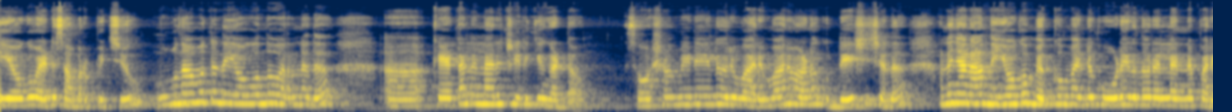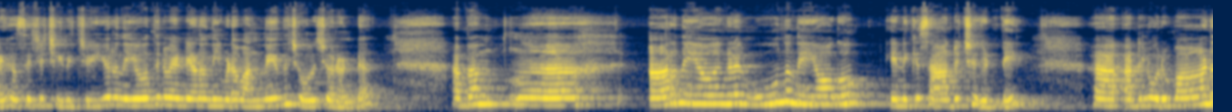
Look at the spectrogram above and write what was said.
നിയോഗമായിട്ട് സമർപ്പിച്ചു. മൂന്നാമത്തെ നിയോഗം എന്ന് പറഞ്ഞത് കേട്ടാൽ എല്ലാവരും ചിരിക്കും കേട്ടോ. സോഷ്യൽ മീഡിയയിൽ ഒരു വരുമാനമാണ് ഉദ്ദേശിച്ചത്. അന്ന് ഞാൻ ആ നിയോഗം വെക്കുമ്പോൾ എന്റെ കൂടെ ഇരുന്നവരെല്ലാം എന്നെ പരിഹസിച്ച് ചിരിച്ചു. ഈ ഒരു നിയോഗത്തിന് വേണ്ടിയാണോ നീ ഇവിടെ വന്നതെന്ന് ചോദിച്ചവരുണ്ട്. അപ്പം ആറ് നിയോഗങ്ങളിൽ മൂന്ന് നിയോഗവും എനിക്ക് സാധിച്ചു കിട്ടി. അതിൽ ഒരുപാട്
